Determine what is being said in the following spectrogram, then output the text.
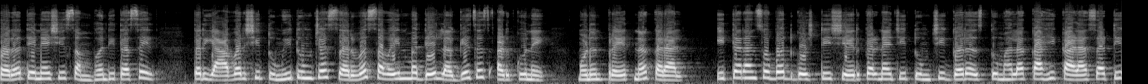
परत येण्याशी संबंधित असेल तर यावर्षी तुम्ही तुमच्या सर्व सवयींमध्ये लगेचच अडकू नये म्हणून प्रयत्न कराल. इतरांसोबत गोष्टी शेअर करण्याची तुमची गरज तुम्हाला काही काळासाठी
